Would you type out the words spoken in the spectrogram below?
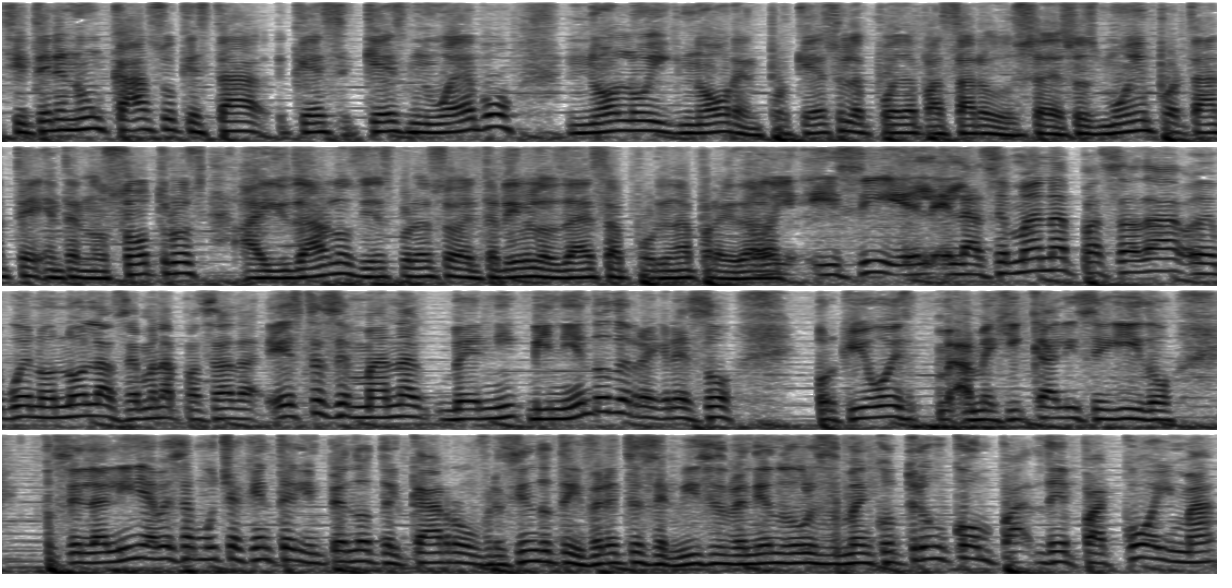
Si tienen un caso que está que es que es nuevo, no lo ignoren porque eso le puede pasar a ustedes. Eso es muy importante entre nosotros ayudarlos y es por eso el terrible los da esa oportunidad para ayudar. Y sí, la semana pasada, eh, bueno, no la semana pasada, esta semana veni, viniendo de regreso, porque yo voy a Mexicali seguido, pues en la línea ves a mucha gente limpiándote el carro, ofreciéndote diferentes servicios, vendiendo dulces. Me encontré un compa de Pacoima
